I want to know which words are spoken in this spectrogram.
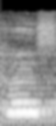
Cause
